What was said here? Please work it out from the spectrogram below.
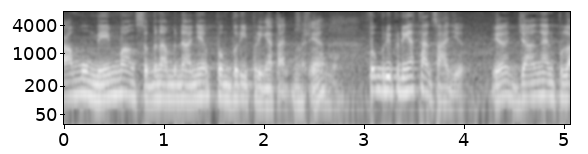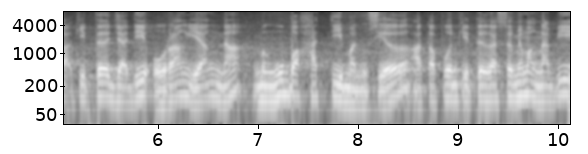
kamu memang sebenar-benarnya pemberi peringatan maksudnya pemberi peringatan sahaja ya jangan pula kita jadi orang yang nak mengubah hati manusia ataupun kita rasa memang nabi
